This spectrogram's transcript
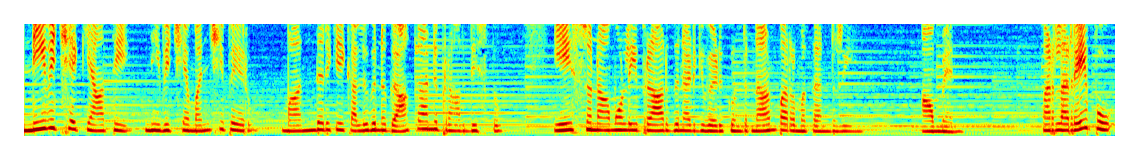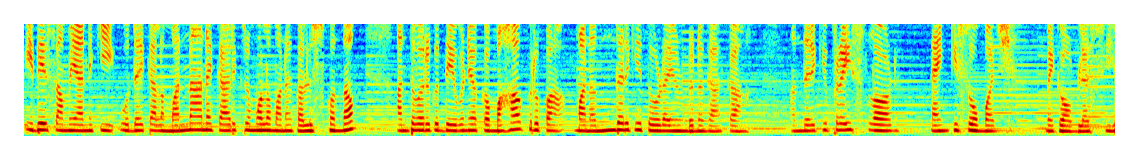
నీవిచ్చే ఖ్యాతి నీవిచ్చే మంచి పేరు మా అందరికీ కలుగును గాక అని ప్రార్థిస్తూ ఏసునామోలు ఈ ప్రార్థన అడిగి వేడుకుంటున్నాను పరమ తండ్రి. ఆమెన్. మరలా రేపు ఇదే సమయానికి ఉదయకాల మన్నా అనే కార్యక్రమంలో మనం కలుసుకుందాం. అంతవరకు దేవుని యొక్క మహాకృప మనందరికీ తోడై ఉండునుగాక. అందరికీ praise Lord thank you so much. May God bless you.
